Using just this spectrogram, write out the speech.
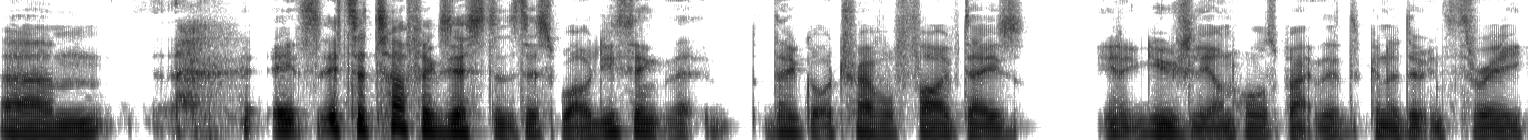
Um, it's it's a tough existence this world. You think that they've got to travel five days, you know, usually on horseback. They're going to do it in three,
